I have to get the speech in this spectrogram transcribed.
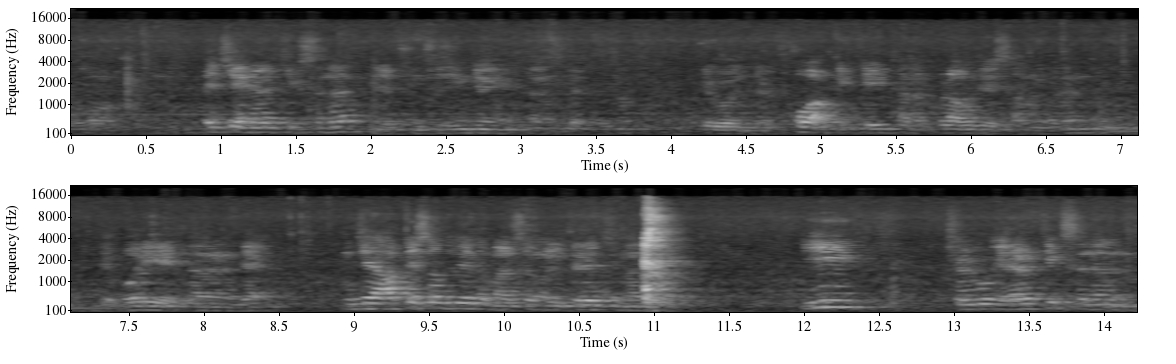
거고 엣지 애널리틱스는 이제 중추신경에 해당되는 거고 그리고 이제 코어 빅데이터나 클라우드에서 하는 것은 이제 머리에 해당하는데 이제 앞에 서두에도 말씀을 드렸지만 이 결국 애널리틱스는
